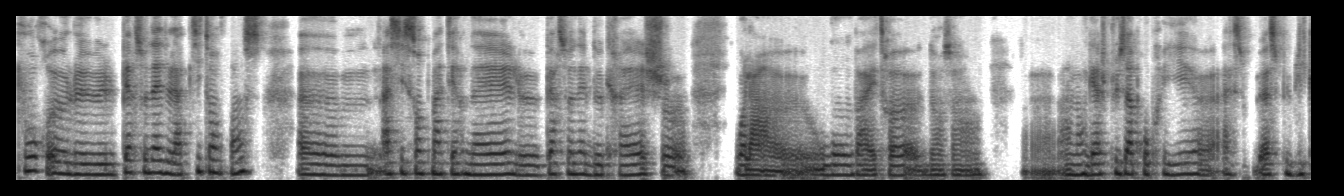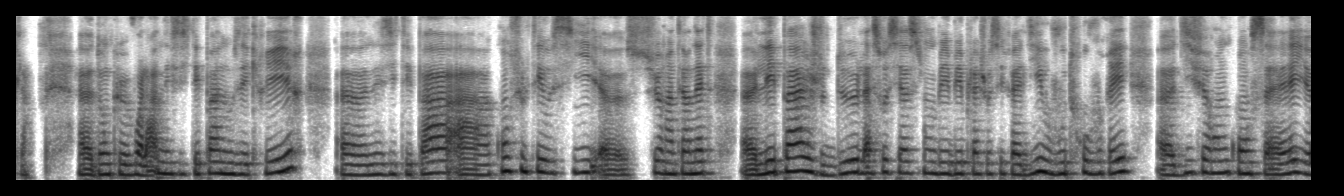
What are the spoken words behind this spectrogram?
pour le personnel de la petite enfance, assistante maternelle, personnel de crèche, voilà, où on va être dans un un langage plus approprié euh, à ce, public-là. Euh, donc euh, voilà, n'hésitez pas à nous écrire, n'hésitez pas à consulter aussi sur Internet les pages de l'association Bébé Plagiocéphalie où vous trouverez différents conseils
